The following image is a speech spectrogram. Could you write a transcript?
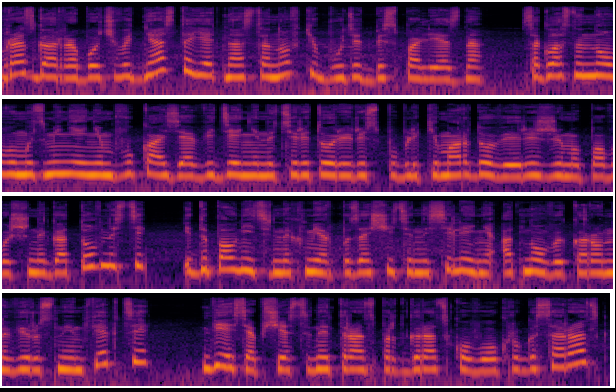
В разгар рабочего дня стоять на остановке будет бесполезно. Согласно новым изменениям в указе о введении на территории Республики Мордовия режима повышенной готовности и дополнительных мер по защите населения от новой коронавирусной инфекции, весь общественный транспорт городского округа Саранск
